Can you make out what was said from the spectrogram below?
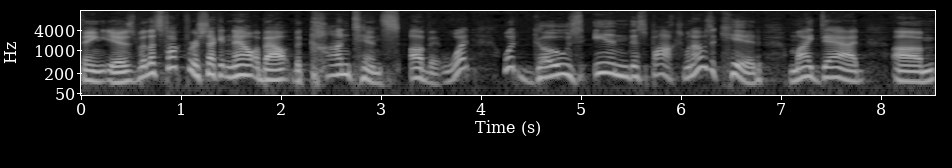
thing is. But let's talk for a second now about the contents of it. What, what goes in this box? When I was a kid, my dad um,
